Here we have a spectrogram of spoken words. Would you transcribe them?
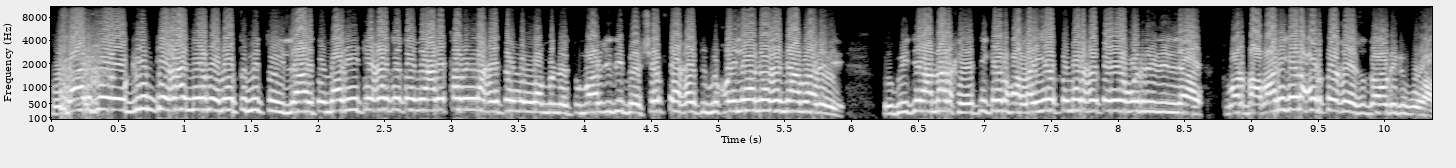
তোমার যে অগ্রিম টাকা নিয়ে বাবা তুমি তৈলাই তোমার এই টাকা তুমি আরেক কামে লাগাইতে বললাম মানে তোমার যদি বেশক টাকা তুমি কইলা না কেন আমারে তুমি যে আমার খেতে কেন ফালাইয়া তোমার খেতে করে দিলা তোমার বাবারই কেন করতে গেছো বুয়া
